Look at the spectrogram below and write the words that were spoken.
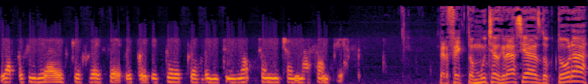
las posibilidades que ofrece el proyecto de Pro 21 son mucho más amplias. Perfecto, muchas gracias, doctora.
